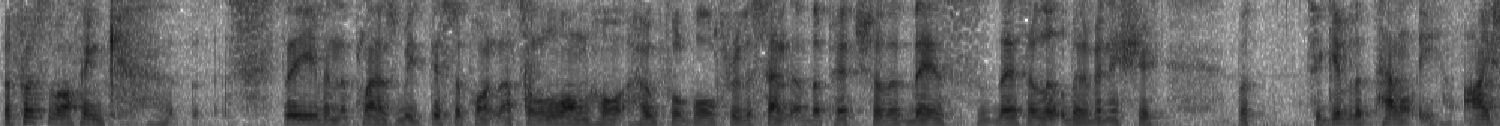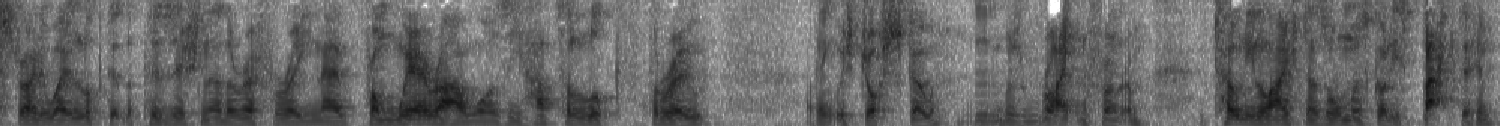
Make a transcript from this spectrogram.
But first of all, I think Steve and the players will be disappointed. That's a long, hopeful ball through the centre of the pitch, so that there's there's a little bit of an issue. But to give the penalty, I straight away looked at the position of the referee. Now, from where I was, he had to look through. I think it was Josh Scowen, mm. was right in front of him. Toni Leistner's almost got his back to him.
